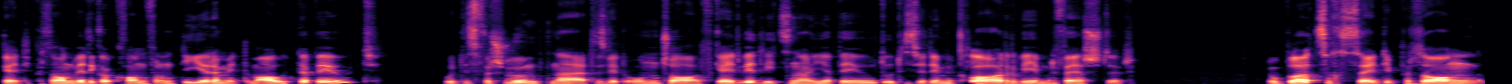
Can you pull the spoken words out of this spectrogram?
geht die Person wieder konfrontieren mit dem alten Bild und das verschwimmt dann, das wird unscharf, geht wieder ins neue Bild und es wird immer klarer, wie immer fester. Und plötzlich sagt die Person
